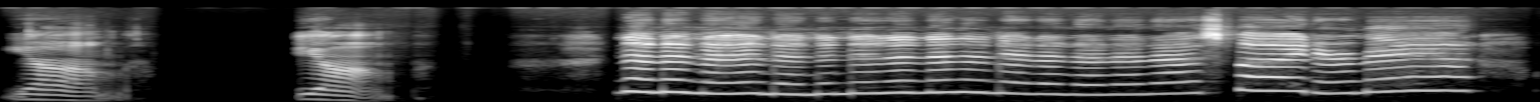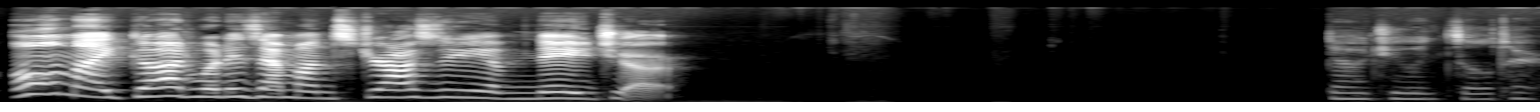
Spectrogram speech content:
Yum. Yum. Na na na na na na na na my god, what is that monstrosity of nature? Don't you insult her.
